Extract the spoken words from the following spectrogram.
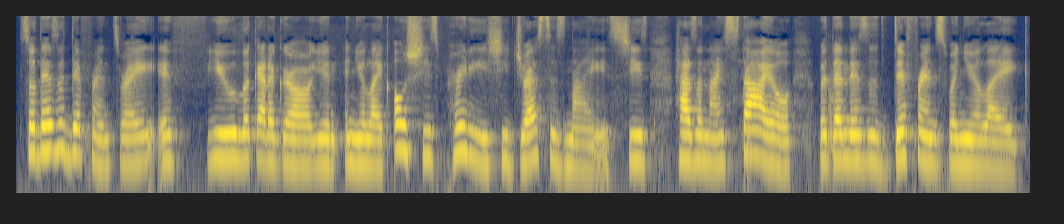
So there's a difference, right? If you look at a girl and you're like, "Oh, she's pretty. She dresses nice. She has a nice style." But then there's a difference when you're like,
